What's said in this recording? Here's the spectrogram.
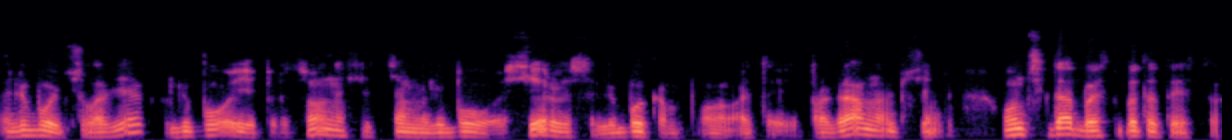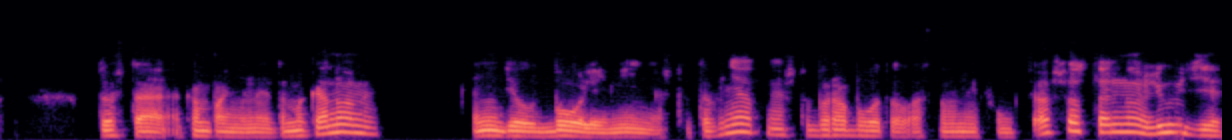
любой человек, любой операционной системы, любого сервиса, любой комп- этой программной обеспечения, он всегда бета-тестер. Потому что компания на этом экономит, они делают более-менее что-то внятное, чтобы работало, основные функции. А все остальное люди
